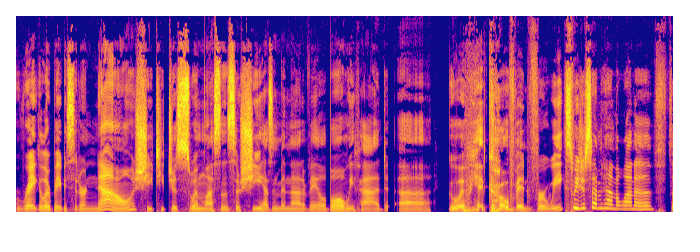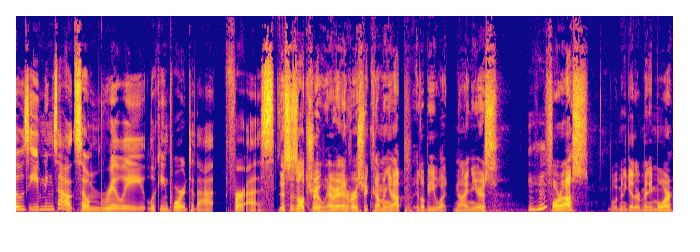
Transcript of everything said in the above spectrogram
regular babysitter now, she teaches swim lessons, so she hasn't been that available. We've had uh we had COVID for weeks. We just haven't had a lot of those evenings out. So I'm really looking forward to that for us. This is all true. We have our anniversary coming up. It'll be what nine years Mm-hmm. for us, but we've been together many more.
